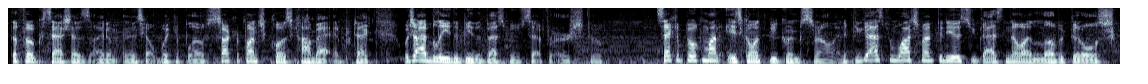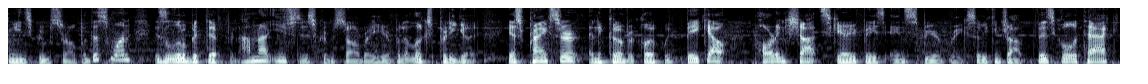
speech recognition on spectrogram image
the Focus Sash as his item, and it's got Wicked Blow, Sucker Punch, Close Combat, and Protect, which I believe to be the best move set for Urshifu. Second Pokemon is going to be Grimmsnarl, and if you guys have been watching my videos, you guys know I love a good old Screens Grimmsnarl, but this one is a little bit different. I'm not used to this Grimmsnarl right here, but it looks pretty good. He has Prankster and a Covert Cloak with Fake Out, Parting Shot, Scary Face, and Spirit Break, so he can drop Physical Attack,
